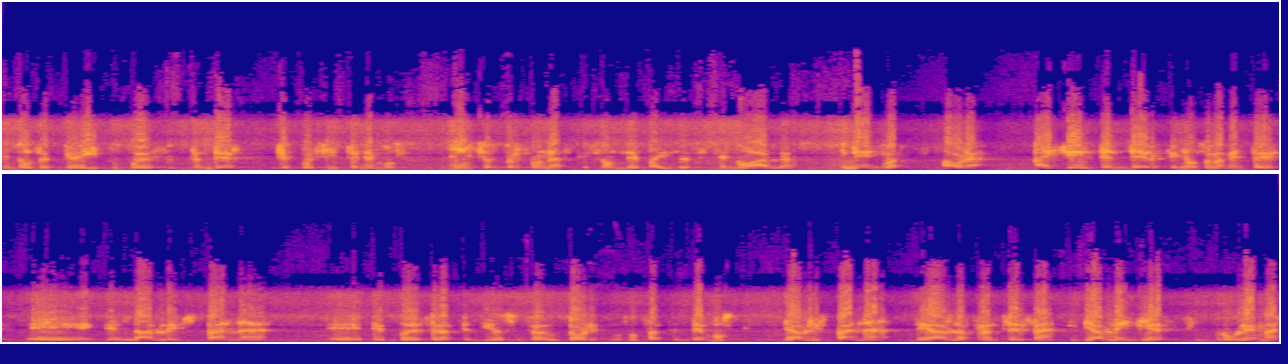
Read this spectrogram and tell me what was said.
Entonces, de ahí tú puedes entender que pues sí tenemos muchas personas que son de países que no hablan lenguas. Ahora, hay que entender que no solamente eh, el habla hispana eh, puede ser atendido sin traductores. Nosotros atendemos de habla hispana, de habla francesa y de habla inglés sin problema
